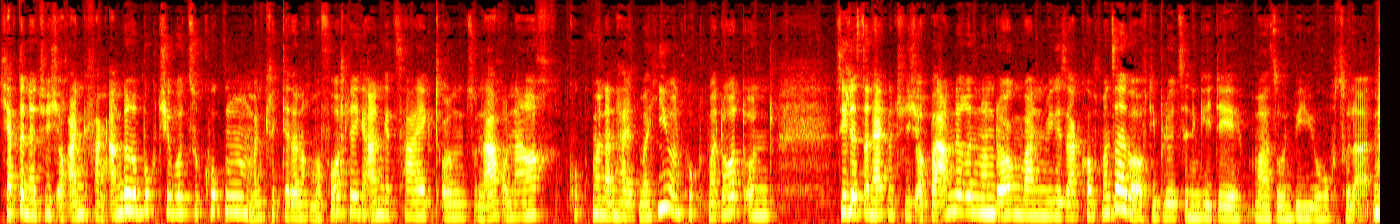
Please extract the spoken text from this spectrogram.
Ich habe dann natürlich auch angefangen, andere Booktuber zu gucken. Man kriegt ja dann auch immer Vorschläge angezeigt und so nach und nach guckt man dann halt mal hier und guckt mal dort und sieht es dann halt natürlich auch bei anderen und irgendwann, wie gesagt, kommt man selber auf die blödsinnige Idee, mal so ein Video hochzuladen.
